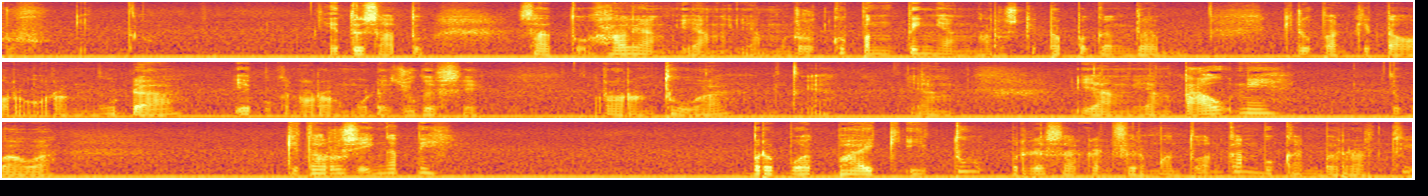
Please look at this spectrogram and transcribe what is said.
lu gitu. Itu satu satu hal yang yang yang menurutku penting yang harus kita pegang dalam kehidupan kita orang-orang muda. Ya bukan orang muda juga sih. Orang-orang tua gitu ya. Yang yang yang tahu nih itu bahwa kita harus ingat nih berbuat baik itu berdasarkan firman Tuhan kan bukan berarti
